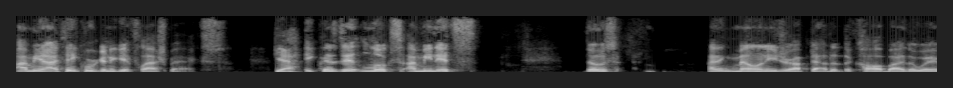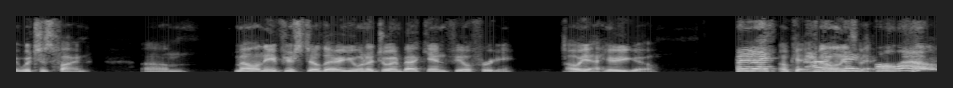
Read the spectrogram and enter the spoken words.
I mean, I think we're going to get flashbacks. Yeah. Because it looks, I mean, it's those I think Melanie dropped out of the call, by the way, which is fine. Um, Melanie, if you're still there, you want to join back in, feel free. Oh yeah, here you go. How I? Okay, how Melanie's did I back. fall out?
